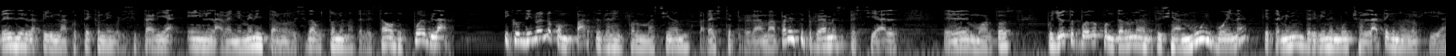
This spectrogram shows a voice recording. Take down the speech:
desde la Pinacoteca Universitaria en la Benemérita Universidad Autónoma del Estado de Puebla. Y continuando con parte de la información para este programa, para este programa especial de Día de Muertos, pues yo te puedo contar una noticia muy buena que también interviene mucho la tecnología,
